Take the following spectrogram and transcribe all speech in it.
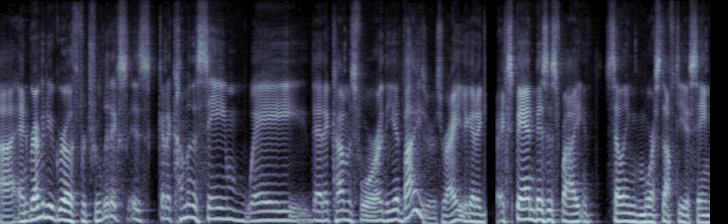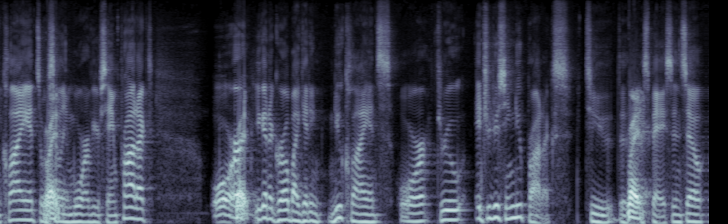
Uh, and revenue growth for Truelytics is going to come in the same way that it comes for the advisors, right? You're going to expand business by selling more stuff to your same clients or right. selling more of your same product, or right. you're going to grow by getting new clients or through introducing new products to the, right. the space. And so,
